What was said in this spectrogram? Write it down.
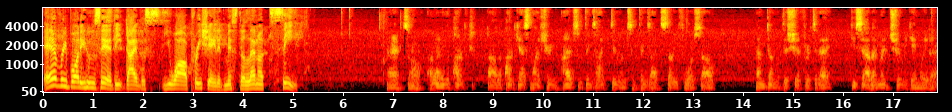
Everybody who's here, deep divers, you are appreciated. Mr. Leonard C. Alright, so I'm out of the pod, uh, the podcast and live stream. I have some things I have to do and some things I have to study for, so I'm done with this shit for today. Peace out. I might stream a game later.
